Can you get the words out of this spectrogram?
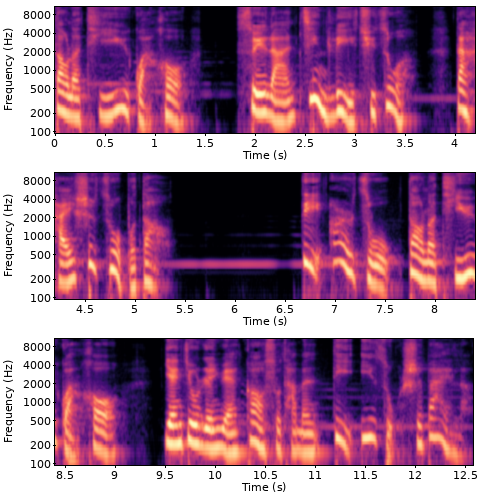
到了体育馆后，虽然尽力去做，但还是做不到。第二组到了体育馆后，研究人员告诉他们，第一组失败了。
